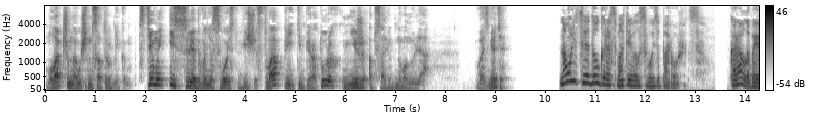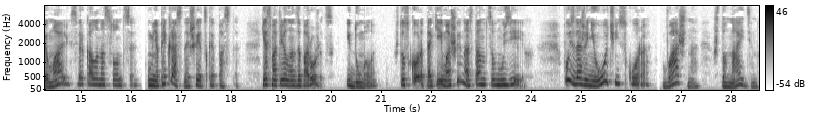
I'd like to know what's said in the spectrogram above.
младшим научным сотрудникам, с темой исследования свойств вещества при температурах ниже абсолютного нуля. Возьмете? На улице я долго рассматривал свой запорожец. Коралловая эмаль сверкала на солнце. У меня прекрасная шведская паста. Я смотрела на запорожец и думала, что скоро такие машины останутся в музеях. Пусть даже не очень скоро. Важно, что найден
